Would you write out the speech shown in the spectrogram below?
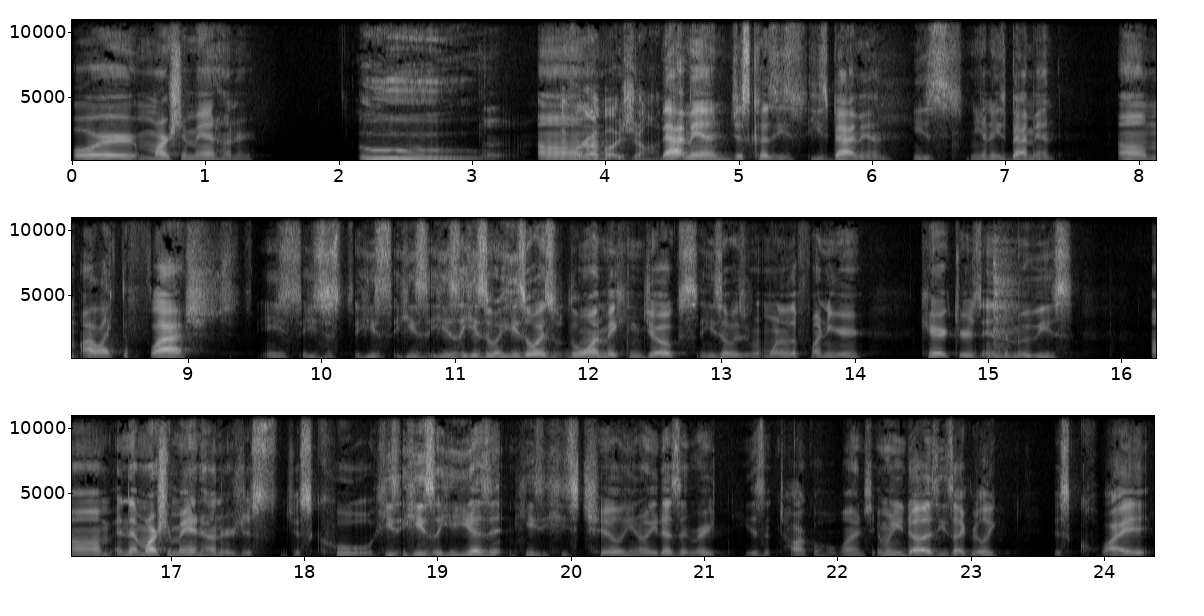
or Martian Manhunter. Ooh, Um, I forgot about Jean. Batman, just because he's he's Batman. He's you know he's Batman. Um, I like the Flash. He's he's just he's he's he's he's he's always the one making jokes. He's always one of the funnier characters in the movies. Um, and then Martian Manhunter is just just cool. He's he's he doesn't he's he's chill. You know he doesn't very he doesn't talk a whole bunch. And when he does, he's like really just quiet.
